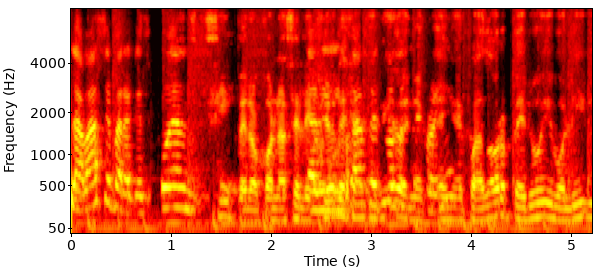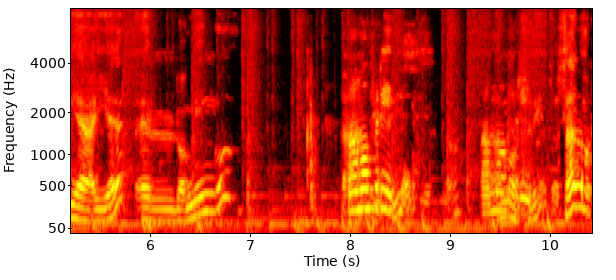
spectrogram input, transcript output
la base para que se puedan. Sí, pero con las elecciones que han habido en, en, Ecuador, Perú y Bolivia ayer, el domingo. Vamos fritos. Vamos, fritos. Salvo,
